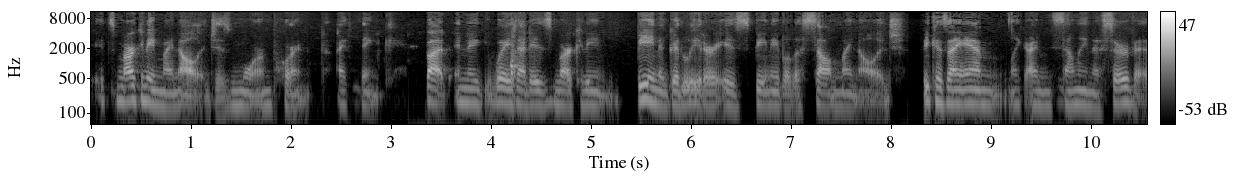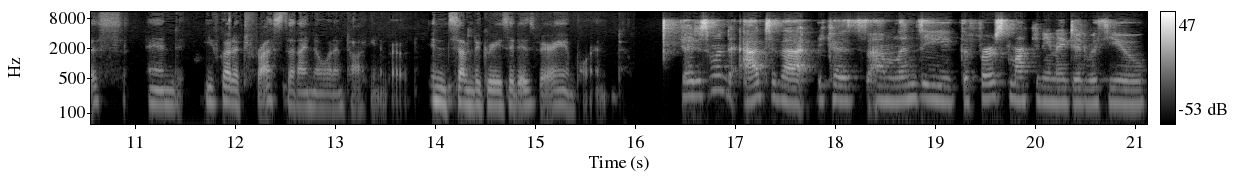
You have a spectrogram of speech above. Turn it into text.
It's marketing my knowledge is more important, I think. But in a way that is marketing being a good leader is being able to sell my knowledge because i am like i'm selling a service and you've got to trust that i know what i'm talking about in some degrees it is very important Yeah, I just wanted to add to that because um, Lindsay, the first marketing I did with you,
